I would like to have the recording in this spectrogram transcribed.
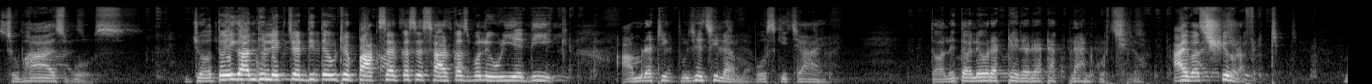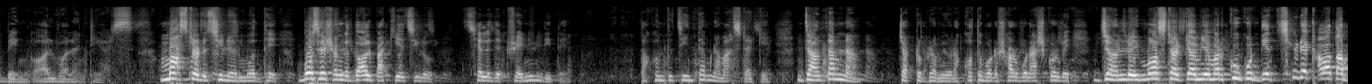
সুভাষ বোস। যতই গান্ধী লেকচার দিতে উঠে পাক সার্কাসে সার্কাস বলে উড়িয়ে দিক, আমরা ঠিক বুঝেছিলাম বোস কি চায়। তলে তলে ওরা টেরার অ্যাটাক প্ল্যান করছিল। I was sure of it Bengal volunteers মাস্টারও ছিল এর মধ্যে বোসের সঙ্গে দল পাকিয়েছিল ছেলেদের ট্রেনিং দিতে। তখন তো চিনতাম না মাস্টারকে। জানতাম না চট্টগ্রামে ওরা কত বড় সর্বনাশ করবে। জানলে মাস্টারকে আমি আমার কুকুর দিয়ে ছিঁড়ে খাওয়াতাম।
